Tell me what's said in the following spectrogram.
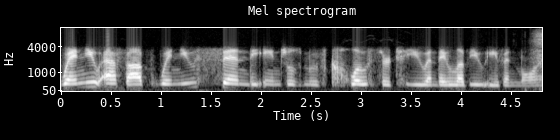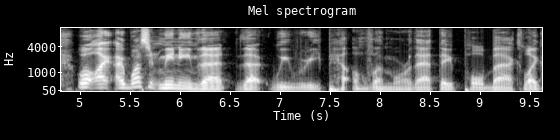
when you f up, when you sin, the angels move closer to you and they love you even more. well, I, I wasn't meaning that that we repel them or that they pull back. Like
